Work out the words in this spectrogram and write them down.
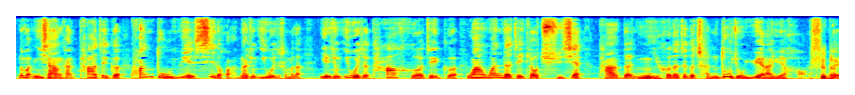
那么你想想看，它这个宽度越细的话，那就意味着什么呢？也就意味着它和这个弯弯的这条曲线。它的拟合的这个程度就越来越好了，是的。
